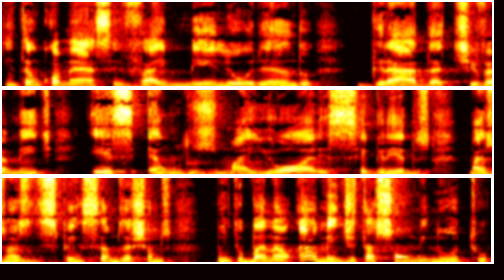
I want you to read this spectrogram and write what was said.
Então começa e vai melhorando gradativamente. Esse é um dos maiores segredos, mas nós dispensamos, achamos muito banal. Ah, meditar só um minuto?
